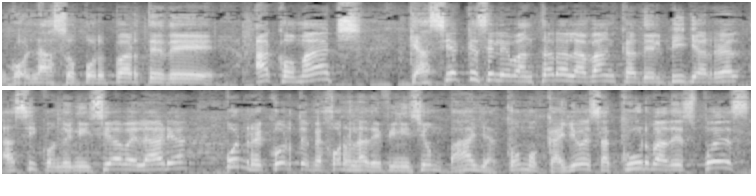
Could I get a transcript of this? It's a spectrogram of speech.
golazo por parte de Acomach que hacía que se levantara la banca del Villarreal así cuando iniciaba el área. Buen recorte, mejor la definición. Vaya, cómo cayó esa curva. Después,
